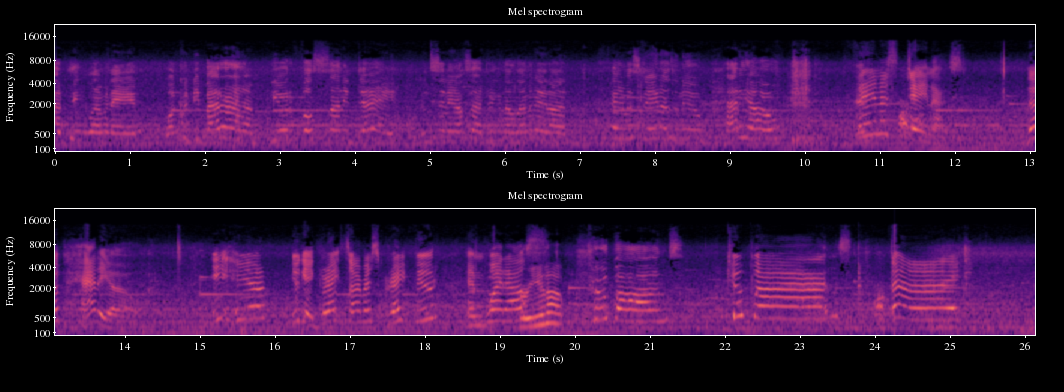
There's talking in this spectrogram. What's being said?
good pink lemonade. What could be better on a beautiful sunny day than sitting outside drinking my lemonade on Famous Dana's new patio? Famous Dana's. The patio. Eat here, you get great service, great food, and what else? Hurry it up. Coupon!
